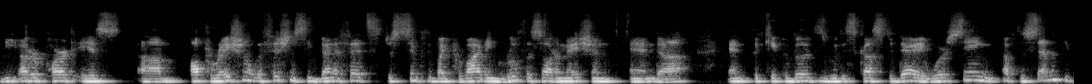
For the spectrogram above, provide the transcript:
The other part is um, operational efficiency benefits just simply by providing ruthless automation and uh, and the capabilities we discussed today, we're seeing up to 70%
